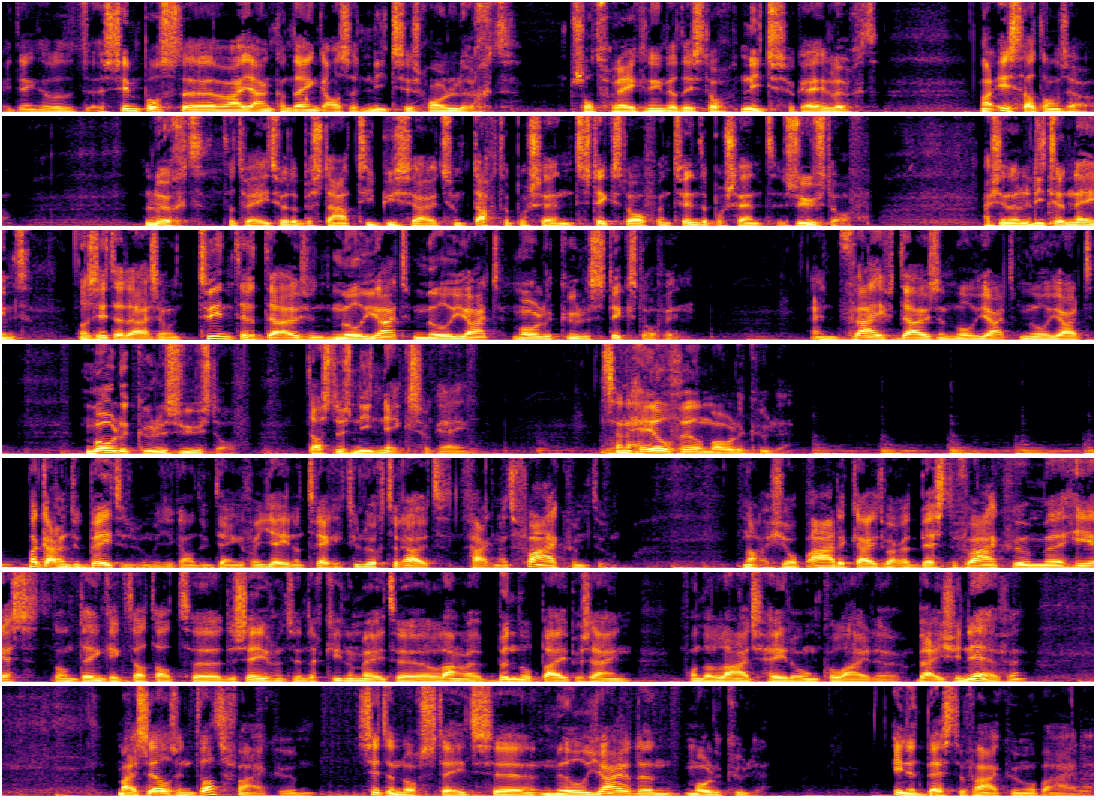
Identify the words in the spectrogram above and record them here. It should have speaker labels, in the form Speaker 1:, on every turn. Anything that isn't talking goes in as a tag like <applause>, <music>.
Speaker 1: ik denk dat het simpelste waar je aan kan denken als het niets is gewoon lucht. Op slotverrekening, dat is toch niets, oké, lucht. Nou, is dat dan zo? Lucht, dat weten we, dat bestaat typisch uit zo'n 80% stikstof en 20% zuurstof. Als je een liter neemt, dan zitten daar zo'n 20.000 miljard miljard moleculen stikstof in. En 5000 miljard miljard moleculen zuurstof. Dat is dus niet niks, oké? Het zijn heel veel moleculen. Dat kan natuurlijk beter doen, want je kan natuurlijk denken van... jee, dan trek ik die lucht eruit. Dan ga ik naar het vacuüm toe. Nou, als je op aarde kijkt waar het beste vacuüm eh, heerst... dan denk ik dat dat eh, de 27 kilometer lange bundelpijpen zijn... van de Large Hadron Collider bij Genève. Maar zelfs in dat vacuüm zitten nog steeds uh, miljarden moleculen. In het beste vacuüm op aarde.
